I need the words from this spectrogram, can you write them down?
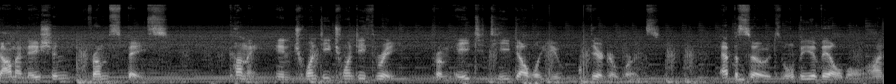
Domination from Space. Coming in 2023 from 8TW Theater Works. Episodes will be available on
